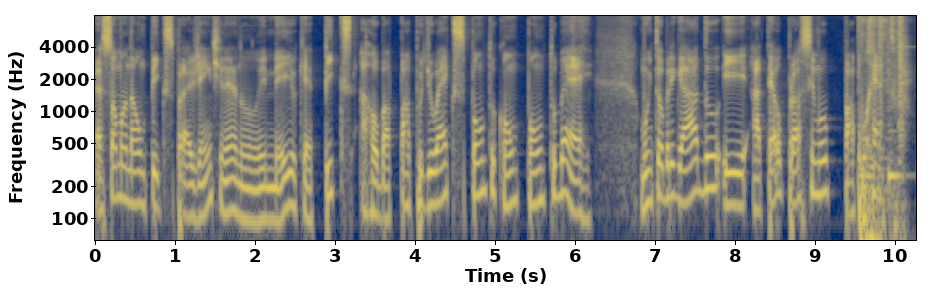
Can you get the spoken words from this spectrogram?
é só mandar um pix pra gente, né, no e-mail que é pix@papodeux.com.br. Muito obrigado e até o próximo Papo Reto.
